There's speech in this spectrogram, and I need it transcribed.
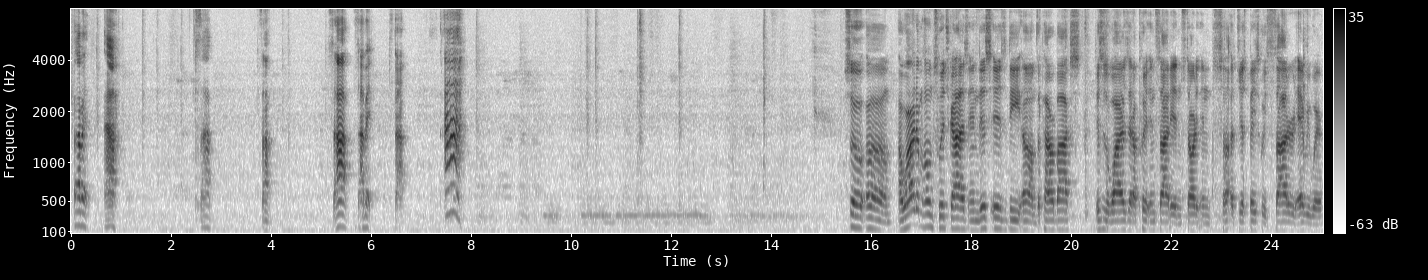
Stop it. Ah. Stop. Stop. Stop. Stop it. Stop. Ah. So um, I wired them on switch, guys, and this is the um, the power box. This is the wires that I put inside it and started and just basically soldered everywhere.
